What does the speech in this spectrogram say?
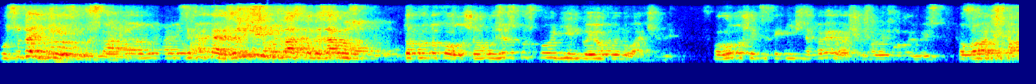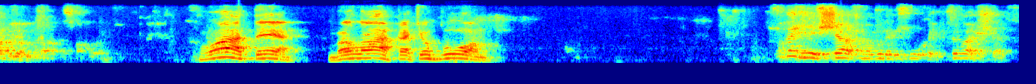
У суда є ці можливості. Секретар, занесіть, будь ласка, до залу до протоколу, що у зв'язку з поведінкою обвинувачених оголошується технічна перерва, щоб вони могли б побалакати. Хвате балакать обом. Сюди є час, ми будемо слухати, це ваш час.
